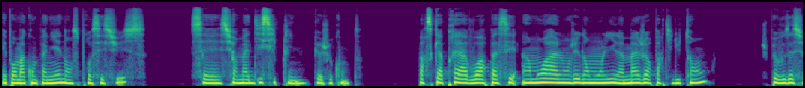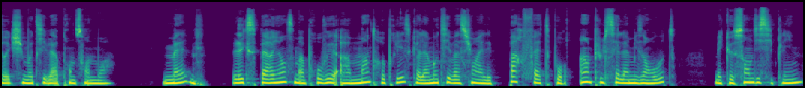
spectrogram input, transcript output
Et pour m'accompagner dans ce processus, c'est sur ma discipline que je compte. Parce qu'après avoir passé un mois allongé dans mon lit la majeure partie du temps, je peux vous assurer que je suis motivée à prendre soin de moi. Mais l'expérience m'a prouvé à maintes reprises que la motivation, elle est parfaite pour impulser la mise en route, mais que sans discipline,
